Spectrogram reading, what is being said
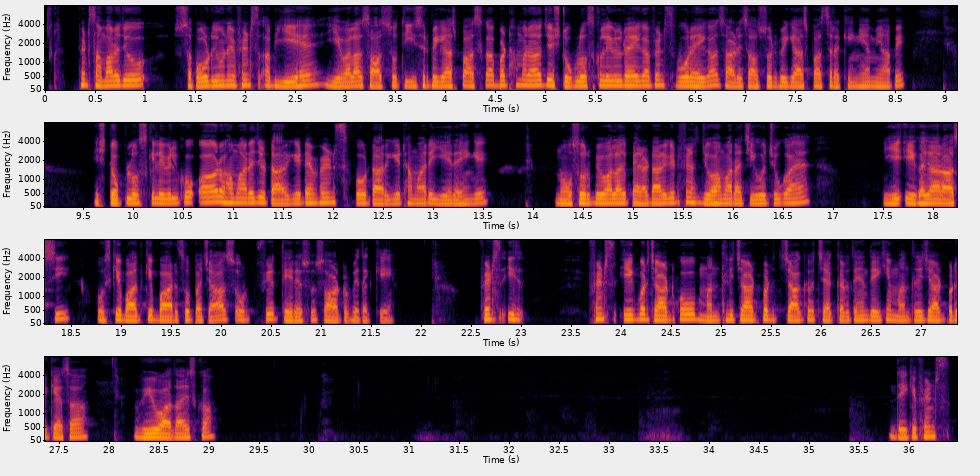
फ्रेंड्स, हमारा जो सपोर्ट जोन है फ्रेंड्स, अब ये है, ये वाला सात सौ तीस रुपये के आसपास का बट हमारा जो स्टॉप लॉस का लेवल रहेगा फ्रेंड्स, वो रहेगा साढ़े सात सौ रुपये के आसपास रखेंगे हम यहाँ पे स्टॉप लॉस के लेवल को। और हमारे जो टारगेट हैं फ्रेंड्स, वो टारगेट हमारे ये रहेंगे, नौ सौ रुपये वाला पहला टारगेट फ्रेंड्स, जो हमारा अचीव हो चुका है, ये एक हज़ार अस्सी, उसके बाद के बारह सौ पचास और फिर तेरह सौ साठ रुपये तक के। फ्रेंड्स, इस फ्रेंड्स, एक बार चार्ट को मंथली चार्ट पर जाकर चेक करते हैं। देखिए, मंथली चार्ट पर कैसा व्यू आता है इसका। देखिए फ्रेंड्स,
